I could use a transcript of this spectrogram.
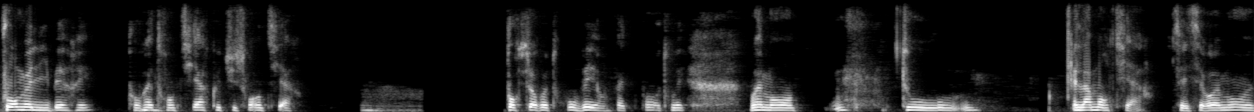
Pour me libérer, pour être entière, que tu sois entière. Pour te retrouver, en fait, pour retrouver vraiment tout l'âme entière. C'est c'est vraiment euh,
